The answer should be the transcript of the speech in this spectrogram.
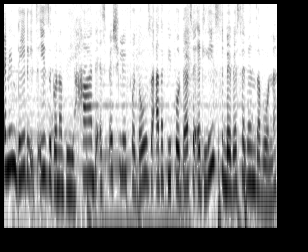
And indeed, it is gonna be hard, especially for those other people that at least bebe bona.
